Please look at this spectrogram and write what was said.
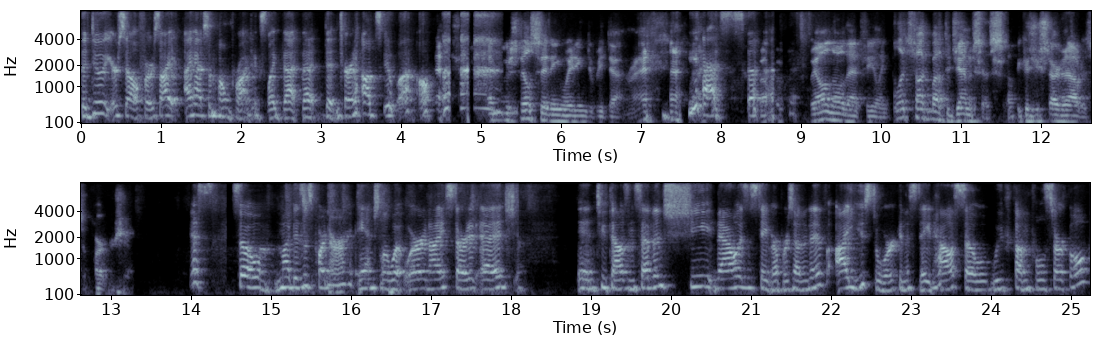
The do-it-yourselfers. I, I have some home projects like that that didn't turn out too well. and we're still sitting waiting to be done, right? yes. we all know that feeling. Let's talk about the genesis because you started out as a partnership. Yes. So my business partner, Angela Witwer, and I started Edge in 2007. She now is a state representative. I used to work in the state house, so we've come full circle.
